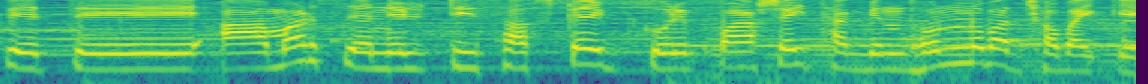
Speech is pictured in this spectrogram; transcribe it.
পেতে আমার চ্যানেলটি সাবস্ক্রাইব করে পাশেই থাকবেন। ধন্যবাদ সবাইকে।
